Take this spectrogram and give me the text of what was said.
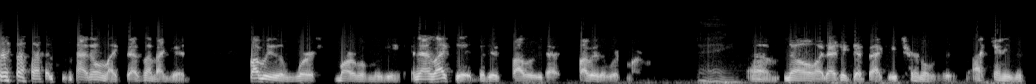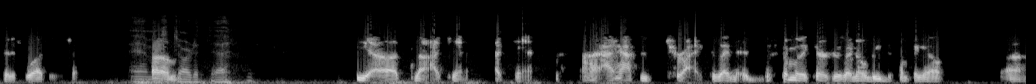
I don't like that. It's not that good. Probably the worst Marvel movie, and I liked it, but it's probably that probably the worst Marvel. Dang. Um, no, I, I take that back. Eternals is. I can't even finish watching it. And Um, I started that. Yeah, not. I can't. I can't. I, I have to try because some of the characters I know lead to something else. Uh,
